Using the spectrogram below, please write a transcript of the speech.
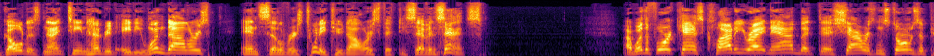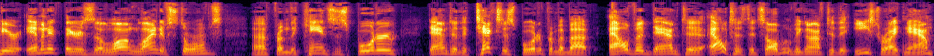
Gold is $1,981 and silver is $22.57. Our weather forecast cloudy right now, but uh, showers and storms appear imminent. There's a long line of storms uh, from the Kansas border down to the Texas border, from about Alva down to Altus. That's all moving off to the east right now.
